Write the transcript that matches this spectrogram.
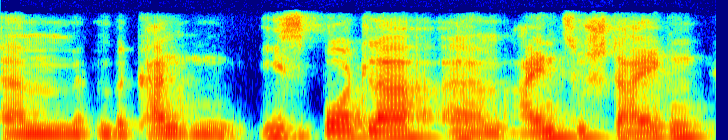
mit einem bekannten E-Sportler einzusteigen,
